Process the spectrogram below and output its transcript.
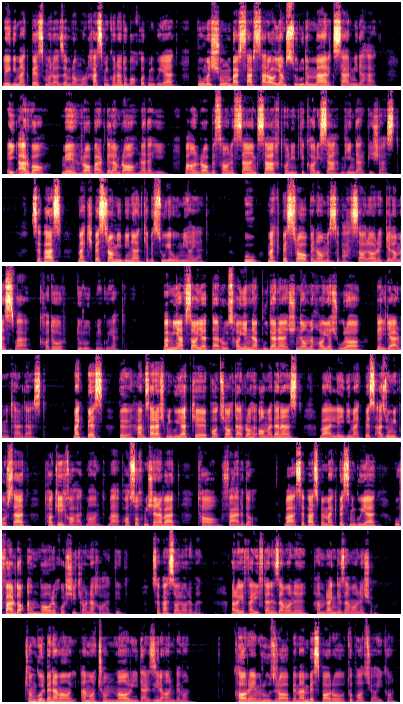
لیدی مکبس ملازم را مرخص می کند و با خود می گوید بوم شوم بر سرسرایم سرود مرگ سر می دهد. ای ارواح مهر را بر دلم راه ندهی و آن را به سان سنگ سخت کنید که کاری سهمگین در پیش است سپس مکبس را می بیند که به سوی او می آید. او مکبس را به نام سپه سالار گلامس و کادور درود می گوید و می افزاید در روزهای نبودنش نامه هایش او را دلگر می کرده است. مکبس به همسرش می گوید که پادشاه در راه آمدن است و لیدی مکبس از او می‌پرسد تا کی خواهد ماند و پاسخ میشنود تا فردا و سپس به مکبس می‌گوید او فردا انبار خورشید را نخواهد دید. سپس سالار من برای فریفتن زمانه همرنگ زمانه شو. چون گل بنمای اما چون ماری در زیر آن بمان. کار امروز را به من بسپار و تو پادشاهی کن.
